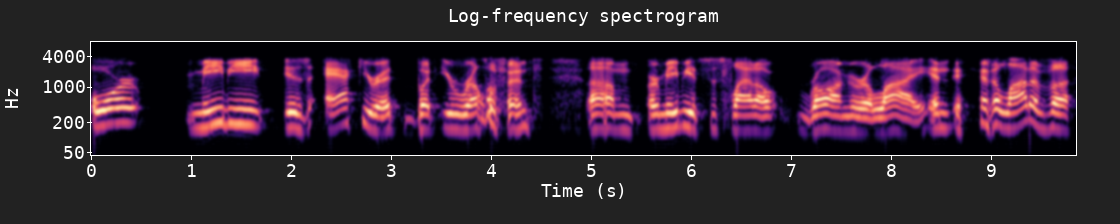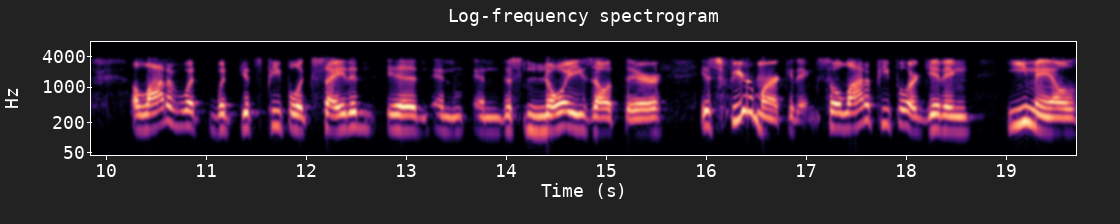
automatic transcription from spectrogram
or maybe is accurate but irrelevant, um, or maybe it's just flat out wrong or a lie. And and a lot of uh, a lot of what what gets people excited in, and and this noise out there is fear marketing. So a lot of people are getting emails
